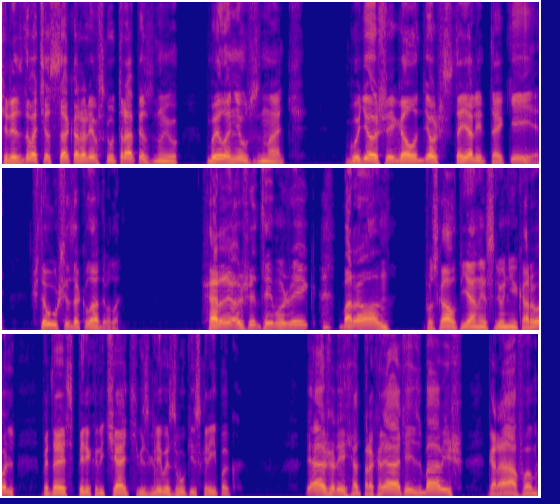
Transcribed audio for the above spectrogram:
Через два часа королевскую трапезную было не узнать. Гудеж и галдеж стояли такие, что уши закладывало. «Хороший ты мужик, барон!» — пускал пьяные слюни король, пытаясь перекричать визгливые звуки скрипок. «Ежели от проклятия избавишь, графом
